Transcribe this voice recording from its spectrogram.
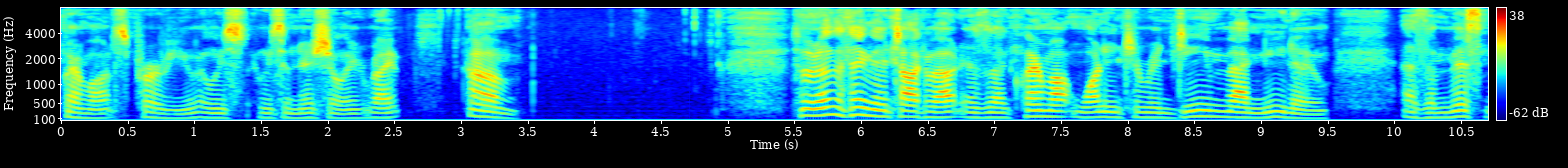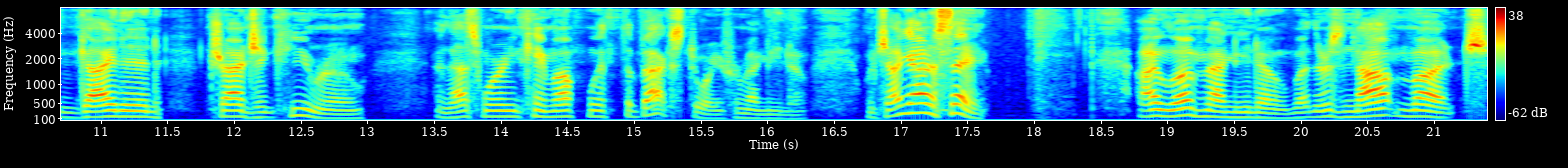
Claremont's purview, at least, at least initially, right? Um, so another thing they talk about is uh, Claremont wanting to redeem Magneto as a misguided, tragic hero, and that's where he came up with the backstory for Magneto, which I gotta say, I love Magneto, but there's not much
